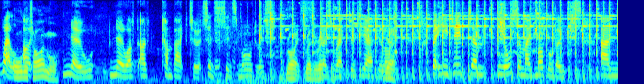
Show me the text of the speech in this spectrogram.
well, all the I- time, or No, no, I've I've come back to it since since Maud was right, was resurrected. resurrected, yeah, if you Yeah. like. But he did. Um, he also made model boats, and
